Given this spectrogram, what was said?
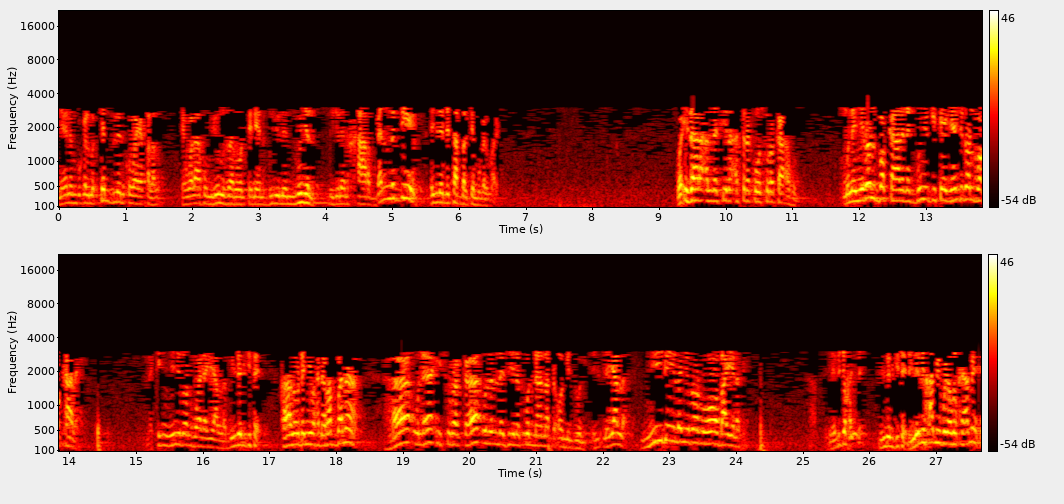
nee na mbugal ma kenn du leen ko waye falal te wala hum yunzaroon te nee na du ñu leen muñal du ñu leen xaar benn diir dañu leen di tàbbal ca mbugal ma rek wa ida ra allasina asrakoo surakaahum mu ne ñi doon bokkaale nag bu ñu gisee ñeen di doon bokkaale nag ki ñi ñu doon boole yàlla bu ñu leen gisee xaaloo dañuy wax ne rabbana haulaai surakauna alladina kunna nad'u min duni ne yàlla ñii de la ñu doon woo bàyyi la fi waaw dañ leen di joxañ de dañ leen gisee dañ leen di xam yi bu yowmal xiyaamee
